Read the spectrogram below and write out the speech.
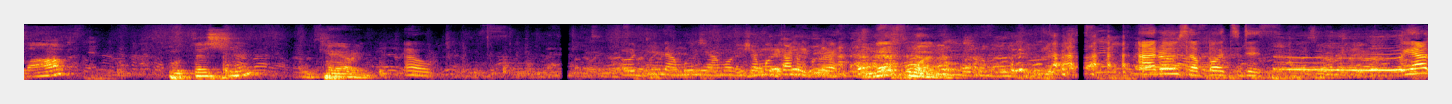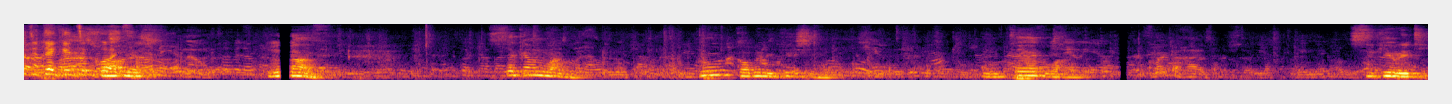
Love, protection, and caring. Oh. Next one. I don't support this. We have to take it to court. Love. Second one, good communication. And third one, security.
